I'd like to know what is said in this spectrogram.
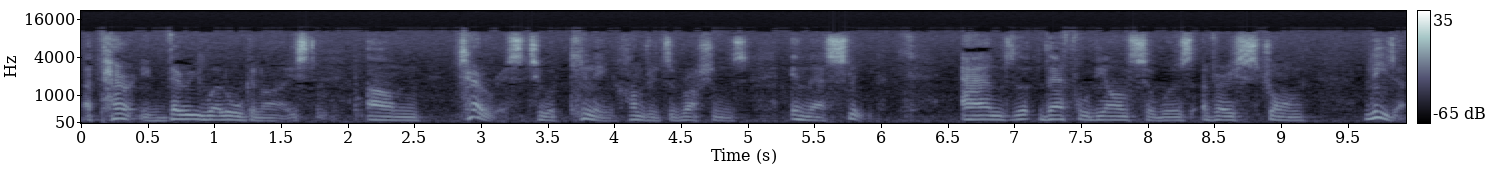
apparently very well organized um, terrorists who were killing hundreds of Russians in their sleep. And th therefore the answer was a very strong leader.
